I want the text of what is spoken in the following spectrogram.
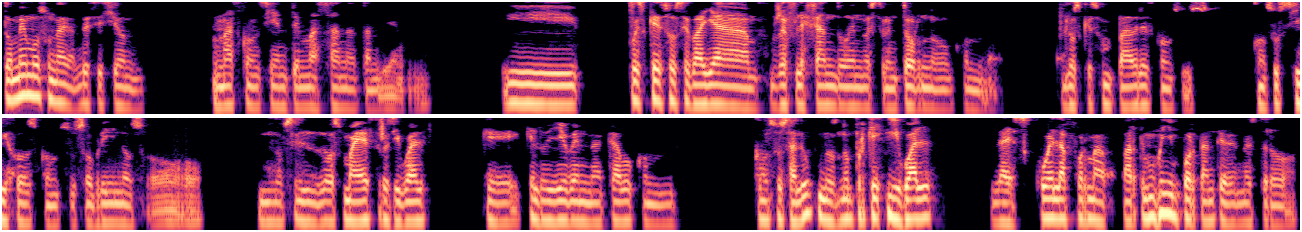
tomemos una decisión más consciente, más sana también. Y pues que eso se vaya reflejando en nuestro entorno con los que son padres, con sus, con sus hijos, con sus sobrinos o no sé, los maestros igual que, que lo lleven a cabo con, con sus alumnos, ¿no? Porque igual la escuela forma parte muy importante de nuestro,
